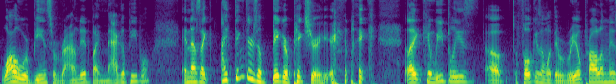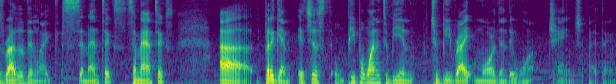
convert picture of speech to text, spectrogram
while we're being surrounded by MAGA people. And I was like, I think there's a bigger picture here. like, like, can we please uh, focus on what the real problem is rather than like semantics? Semantics. Uh, but again, it's just people wanting to be in to be right more than they want change. I think.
